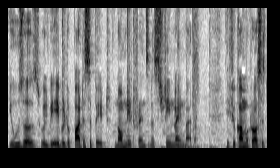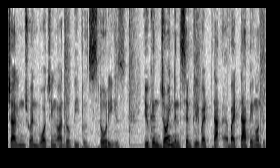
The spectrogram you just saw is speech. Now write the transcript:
users will be able to participate, nominate friends in a streamlined manner. If you come across a challenge when watching other people's stories, you can join in simply by, ta- by tapping on the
